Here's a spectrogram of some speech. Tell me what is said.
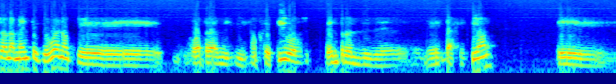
solamente que bueno, que otro de mis, objetivos dentro de, de esta gestión eh,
